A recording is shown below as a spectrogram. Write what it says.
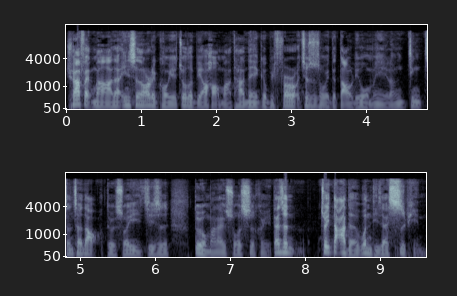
traffic 嘛，那 instant article 也做的比较好嘛，它那个 referral 就是所谓的导流，我们也能进侦测到，对，所以其实对我们来说是可以，但是最大的问题在视频，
